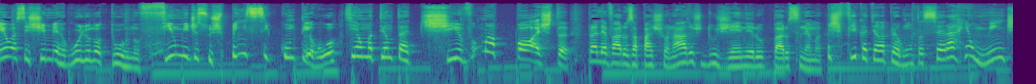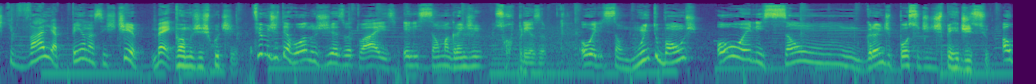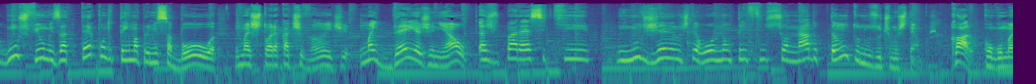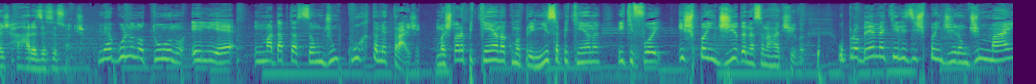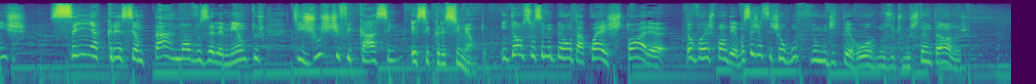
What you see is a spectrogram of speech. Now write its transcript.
eu assisti Mergulho Noturno, filme de suspense com terror, que é uma tentativa, uma aposta para levar os apaixonados do gênero para o cinema. Mas fica aquela pergunta: será realmente que vale a pena assistir? Bem, vamos discutir. Filmes de terror nos dias atuais, eles são uma grande surpresa. Ou eles são muito bons, ou eles são um grande poço de desperdício. Alguns filmes, até quando tem uma premissa boa, uma história cativante, uma ideia genial, parece que no gênero de terror não tem funcionado tanto nos últimos tempos. Claro, com algumas raras exceções. Mergulho Noturno, ele é uma adaptação de um curta-metragem. Uma história pequena, com uma premissa pequena e que foi expandida nessa narrativa. O problema é que eles expandiram demais sem acrescentar novos elementos que justificassem esse crescimento. Então, se você me perguntar qual é a história, eu vou responder: você já assistiu algum filme de terror nos últimos 30 anos?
